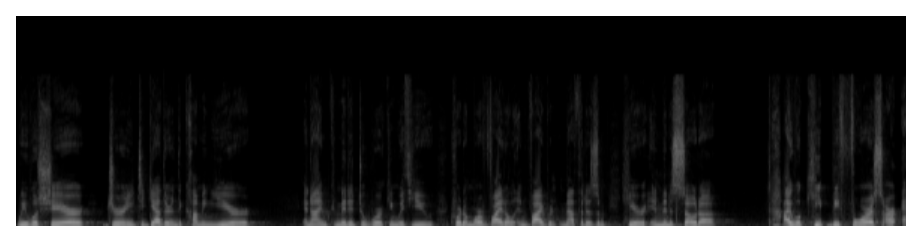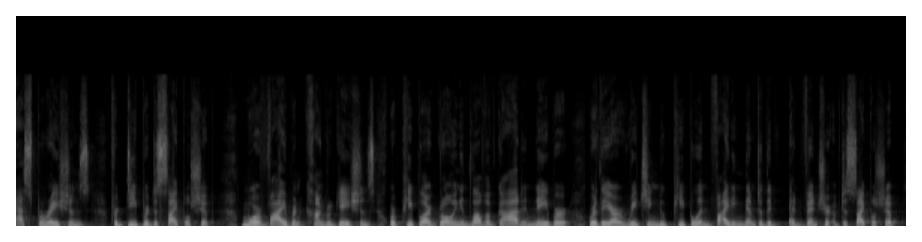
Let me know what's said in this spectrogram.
We will share journey together in the coming year, and I am committed to working with you toward a more vital and vibrant Methodism here in Minnesota. I will keep before us our aspirations for deeper discipleship, more vibrant congregations where people are growing in love of God and neighbor, where they are reaching new people, inviting them to the adventure of discipleship,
